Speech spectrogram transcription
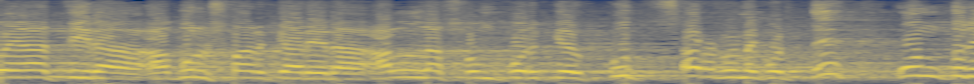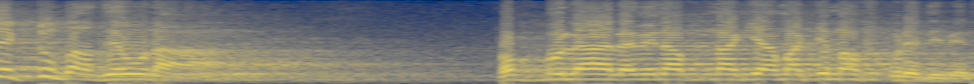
বয়াতিরা, আবুল সরকারেরা আল্লাহ সম্পর্কে উৎসর্গনা করতে অন্তরে একটু বাজেও না। রব্বুল আলমিন, আপনাকে আমাকে মাফ করে দিবেন।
